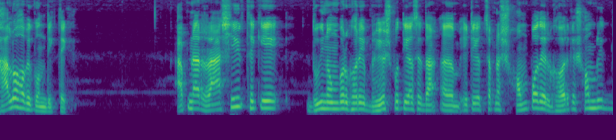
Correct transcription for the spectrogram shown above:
ভালো হবে কোন দিক থেকে? আপনার রাশির থেকে দুই নম্বর ঘরে বৃহস্পতি আছে এটি হচ্ছে আপনার সম্পদের ঘরকে সমৃদ্ধ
